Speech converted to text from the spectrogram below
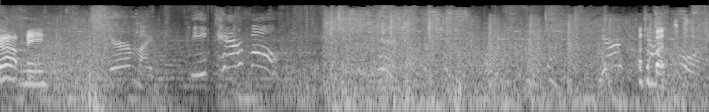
Got me. You're my. Be careful. You're At the butt. for.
